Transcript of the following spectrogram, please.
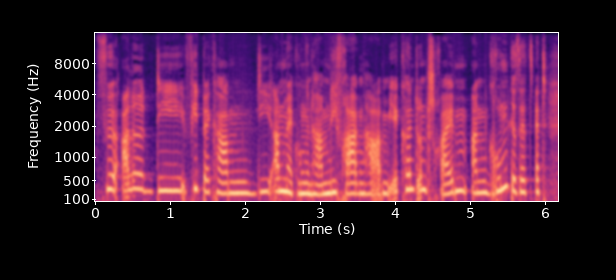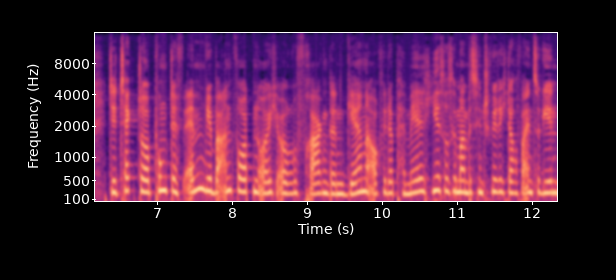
Für alle, die Feedback haben, die Anmerkungen haben, die Fragen haben, ihr könnt uns schreiben an grundgesetz.detektor.fm. Wir beantworten euch eure Fragen dann gerne auch wieder per Mail. Hier ist es immer ein bisschen schwierig, darauf einzugehen,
